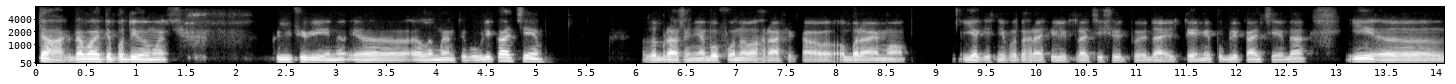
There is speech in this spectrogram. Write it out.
Так, давайте подивимось ключові елементи публікації зображення або фонова графіка. Обираємо якісні фотографії ілюстрації, що відповідають темі публікації, да? і е,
